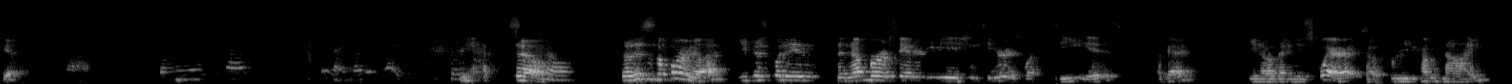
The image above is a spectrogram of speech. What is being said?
Yeah. um, Formula we have, and I got it right. Yeah, so. So, So this is the formula. You just put in the number of standard deviations here is what Z is, okay? You know, then you square it, so three becomes nine.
